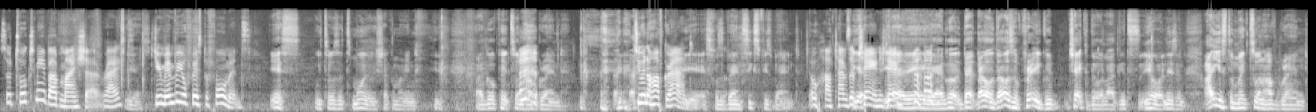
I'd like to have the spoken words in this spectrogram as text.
So talk to me about Maisha, right? Yes. Do you remember your first performance? Yes, it was at Moyo with Shaka Marine. I go paid two and a half grand. Two and a half grand. Yes, for the band, six piece band. Oh, how times have yeah, changed, Yeah, eh? yeah, yeah, yeah. I got that. That was that was a pretty good check though. Like it's yo, listen. I used to make two and a half grand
